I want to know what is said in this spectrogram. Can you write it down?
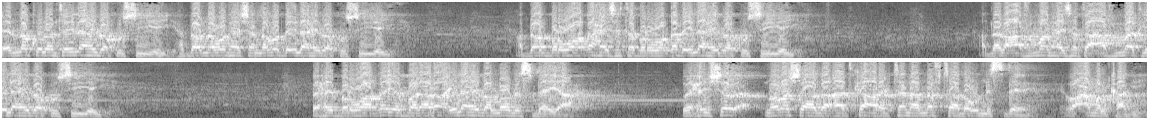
eed la kulantay ilaahay baa ku siiyey. Haddaad nabad hesha nabadda ilaahay baa ku siiyey. Haddaad barwaaqo haysata barwaaqada ilaahay baa ku siiyey. Haddaad caafimaad haysata caafimaadka ilaahay baa ku siiyey. Wixii barwaaqo iyo badhaara ilaahay baa loo nisbeeyaa. Wixii shar noloshaada aad ka aragtana naftaada u nisbee waa camalkaagii.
